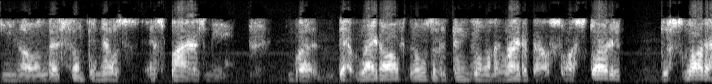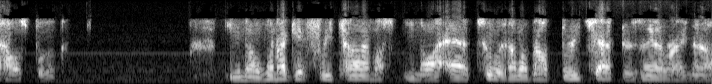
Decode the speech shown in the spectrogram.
You know, unless something else inspires me. But that right off, those are the things I want to write about. So I started the Slaughterhouse book. You know, when I get free time, I, you know, I add to it. I'm about three chapters in right now.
